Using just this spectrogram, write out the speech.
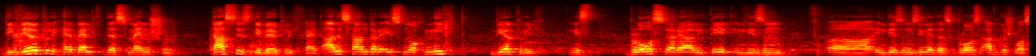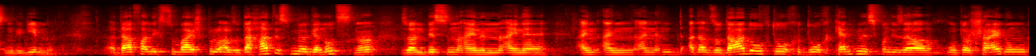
die wirkliche Welt des Menschen. Das ist die Wirklichkeit. Alles andere ist noch nicht wirklich, ist bloße Realität in diesem, äh, in diesem Sinne des bloß abgeschlossen Gegebenen. Äh, da fand ich zum Beispiel, also da hat es mir genutzt, ne, so ein bisschen einen, eine, ein, ein, ein, also dadurch, durch, durch Kenntnis von dieser Unterscheidung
